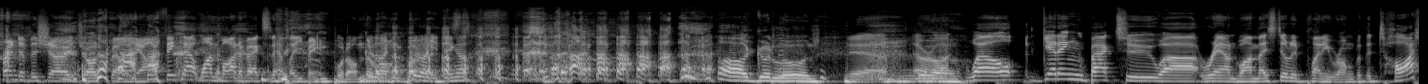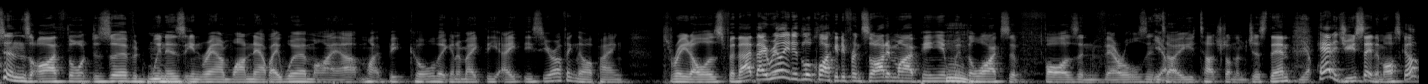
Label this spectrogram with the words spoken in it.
friend of the show, Josh Bell. Yeah, I think that one might have accidentally been put on the wrong on, put on your boat. dinger. Oh, good lord. Yeah. All right. Well, getting back to uh, round one, they still did plenty wrong, but the Titans, I thought, deserved winners in round one. Now they were my uh, my big call. They're going to make the eight this year. I think they were paying three dollars for that. They really did look like a different side, in my opinion, with the likes of Foz and Verrills in Yep. tow. You touched on them just then. How did you see them, Oscar?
